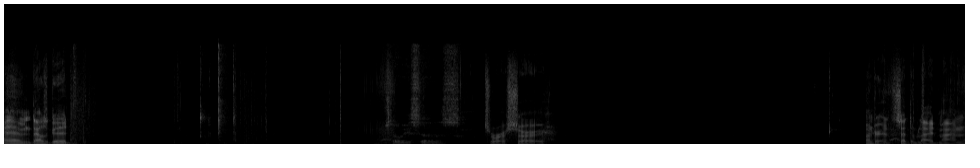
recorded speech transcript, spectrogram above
Um, that was good. So he says. Sure, sure. Hundred said the blind man.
